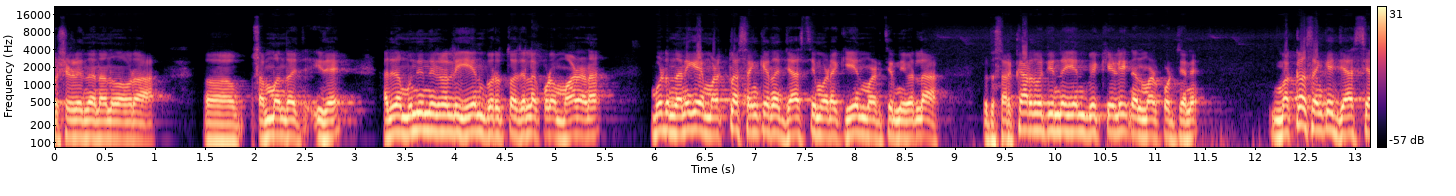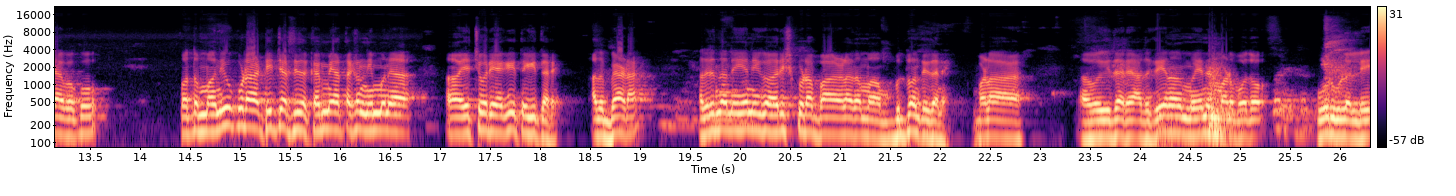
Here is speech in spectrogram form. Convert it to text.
ವರ್ಷಗಳಿಂದ ನಾನು ಅವರ ಸಂಬಂಧ ಇದೆ. ಅದರಿಂದ ಮುಂದಿನ ದಿನಗಳಲ್ಲಿ ಏನು ಬರುತ್ತೋ ಅದೆಲ್ಲ ಕೂಡ ಮಾಡೋಣ. ಬಟ್ ನನಗೆ ಮಕ್ಕಳ ಸಂಖ್ಯೆನ ಜಾಸ್ತಿ ಮಾಡೋಕ್ಕೆ ಏನು ಮಾಡ್ತೀರಿ ನೀವೆಲ್ಲ, ಇವತ್ತು ಸರ್ಕಾರದ ವತಿಯಿಂದ ಏನು ಬೇಕು ಹೇಳಿ ನಾನು ಮಾಡಿಕೊಡ್ತೇನೆ. ಮಕ್ಕಳ ಸಂಖ್ಯೆ ಜಾಸ್ತಿ ಆಗಬೇಕು. ಮತ್ತು ನೀವು ಕೂಡ ಟೀಚರ್ಸ್ ಇದೆ ಕಮ್ಮಿ ಆದ ತಕ್ಷಣ ನಿಮ್ಮನ್ನ ಹೆಚ್ಚುವರಿಯಾಗಿ ತೆಗಿತಾರೆ. ಅದು ಬೇಡ. ಅದರಿಂದ ಏನೀಗ ಹರೀಶ್ ಕೂಡ ಭಾಳ ನಮ್ಮ ಬುದ್ಧಿವಂತ ಇದ್ದಾನೆ. ಭಾಳ ಇದ್ದಾರೆ. ಅದಕ್ಕೆ ಏನೋ ಏನೇನು ಮಾಡ್ಬೋದು ಊರುಗಳಲ್ಲಿ.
